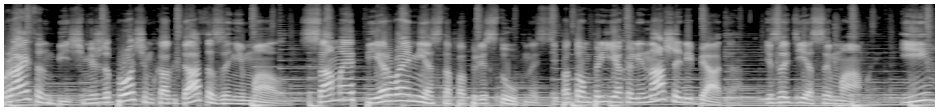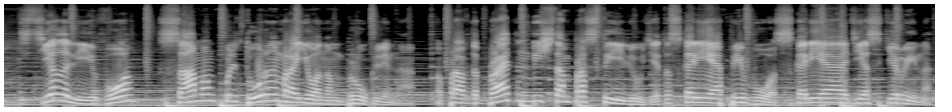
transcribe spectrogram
Брайтон-Бич, между прочим, когда-то занимал самое первое место по преступности. Потом приехали наши ребята из Одессы мамы и сделали его самым культурным районом Бруклина. Но правда, Брайтон-Бич там простые люди, это скорее привоз, скорее одесский рынок.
